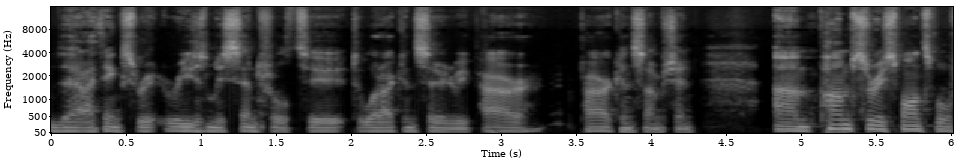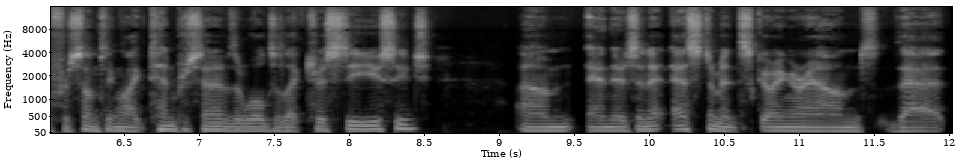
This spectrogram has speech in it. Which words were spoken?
that I think is re- reasonably central to to what I consider to be power power consumption. Um, pumps are responsible for something like ten percent of the world's electricity usage. Um, and there's an estimates going around that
